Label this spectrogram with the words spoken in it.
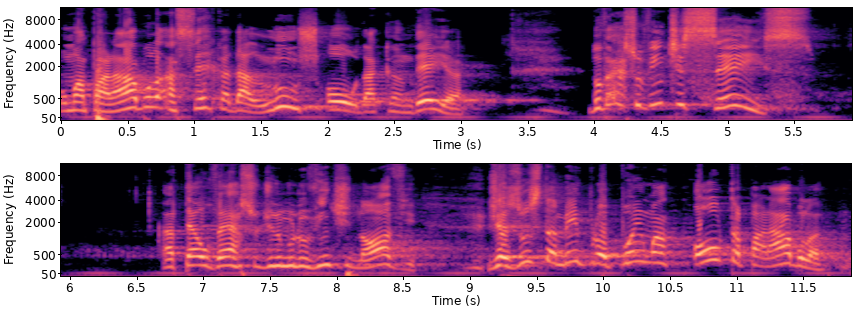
uma parábola acerca da luz ou da candeia. Do verso 26 até o verso de número 29, Jesus também propõe uma outra parábola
